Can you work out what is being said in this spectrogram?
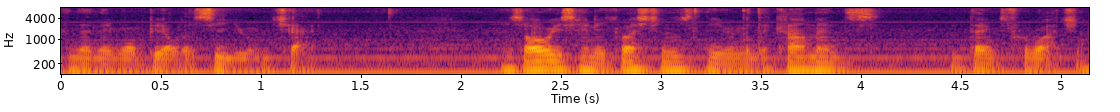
and then they won't be able to see you in chat. As always, any questions, leave them in the comments, and thanks for watching.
